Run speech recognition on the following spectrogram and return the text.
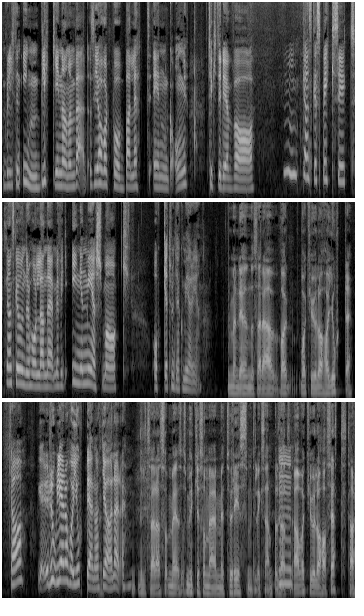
en liten inblick i en annan värld? Alltså jag har varit på ballett en gång. Tyckte det var mm, ganska spexigt, ganska underhållande. Men jag fick ingen mer smak och jag tror inte jag kommer göra det igen. Men det är ändå så här, vad, vad kul att ha gjort det. Ja, roligare att ha gjort det än att göra det. Det är lite så, här, så, med, så mycket som är med turism till exempel. Så att, ja, vad kul att ha sett Taj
